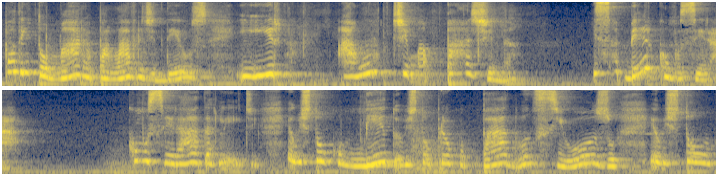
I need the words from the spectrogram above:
Podem tomar a palavra de Deus e ir a última página e saber como será. Como será, Darleide? Eu estou com medo, eu estou preocupado, ansioso, eu estou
